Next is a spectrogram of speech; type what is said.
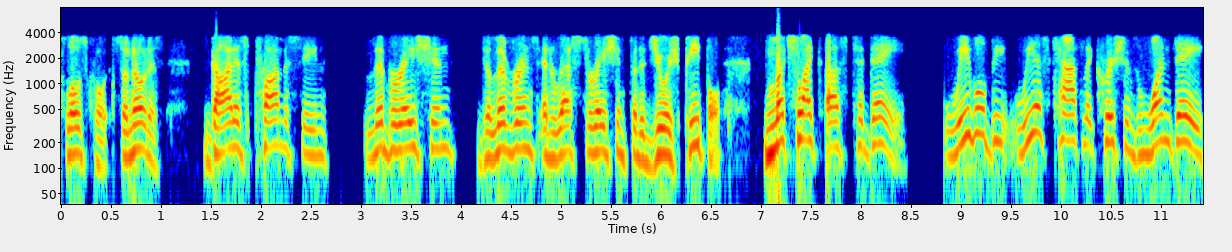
Close quote. So notice, God is promising liberation, deliverance, and restoration for the Jewish people. Much like us today, we will be, we as Catholic Christians, one day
